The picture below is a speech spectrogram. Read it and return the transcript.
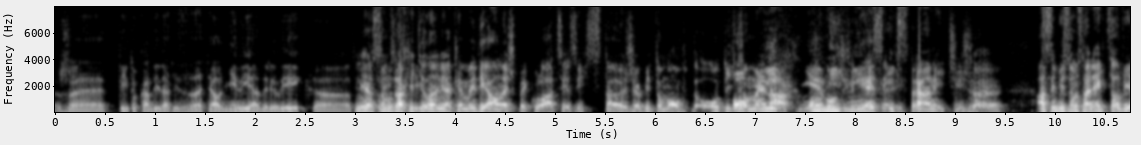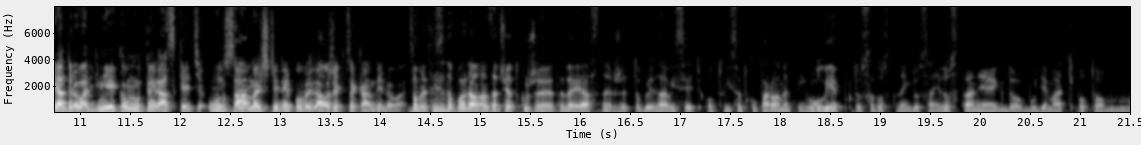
že títo kandidáti sa zatiaľ nevyjadrili. K tomu ja som zachytil len nejaké mediálne špekulácie, z ich, že by to mohlo o týchto o menách, nich, nie, o nich, nie z ich strany. Čiže asi by som sa nechcel vyjadrovať k niekomu teraz, keď on sám ešte nepovedal, že chce kandidovať. Dobre, ty si to povedal na začiatku, že teda je jasné, že to bude závisieť od výsledku parlamentných volieb, kto sa dostane, kto sa nedostane, kto bude mať potom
